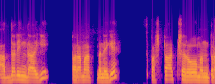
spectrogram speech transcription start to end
ಆದ್ದರಿಂದಾಗಿ ಪರಮಾತ್ಮನಿಗೆ ಸ್ಪಷ್ಟಾಕ್ಷರೋ ಮಂತ್ರ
